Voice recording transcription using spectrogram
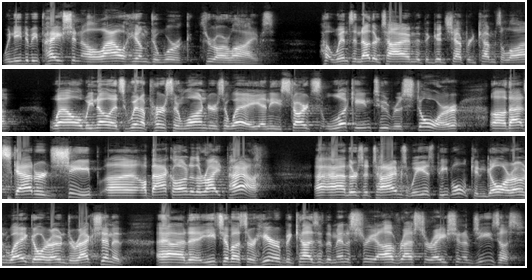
We need to be patient and allow Him to work through our lives. When's another time that the Good Shepherd comes along? Well, we know it's when a person wanders away and he starts looking to restore uh, that scattered sheep uh, back onto the right path. And there's at times we as people can go our own way, go our own direction, and and uh, each of us are here because of the ministry of restoration of Jesus.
